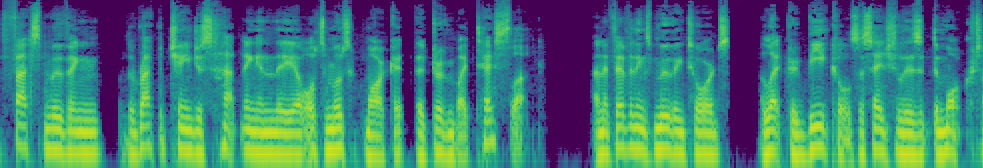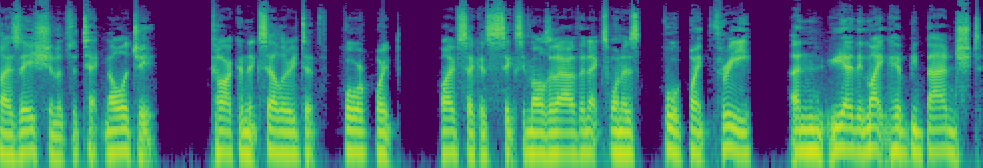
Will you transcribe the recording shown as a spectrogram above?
fast moving, the rapid changes happening in the automotive market that are driven by Tesla, and if everything's moving towards electric vehicles, essentially there's a democratization of the technology. Car can accelerate at 4.5 seconds, 60 miles an hour. The next one is 4.3. And yeah, they might have be badged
